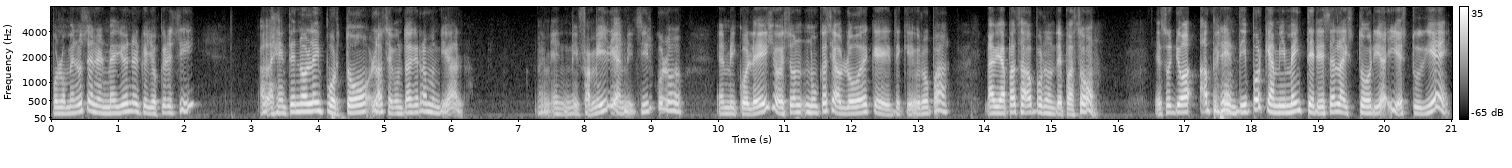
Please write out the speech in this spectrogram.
Por lo menos en el medio en el que yo crecí, a la gente no le importó la Segunda Guerra Mundial. En, en mi familia, en mi círculo, en mi colegio. Eso nunca se habló de que, de que Europa había pasado por donde pasó. Eso yo aprendí porque a mí me interesa la historia y estudié.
